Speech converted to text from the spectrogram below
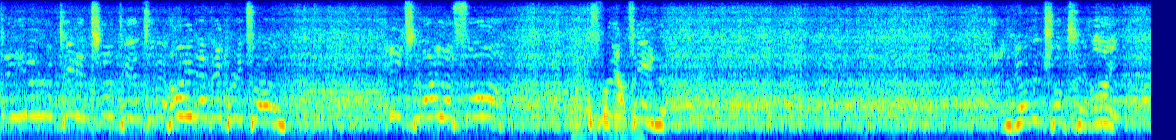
The European champions are behind the victory throne. Ismaila Sarr, What the fuck happened? 19. And Jurgen Klopp's behind.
